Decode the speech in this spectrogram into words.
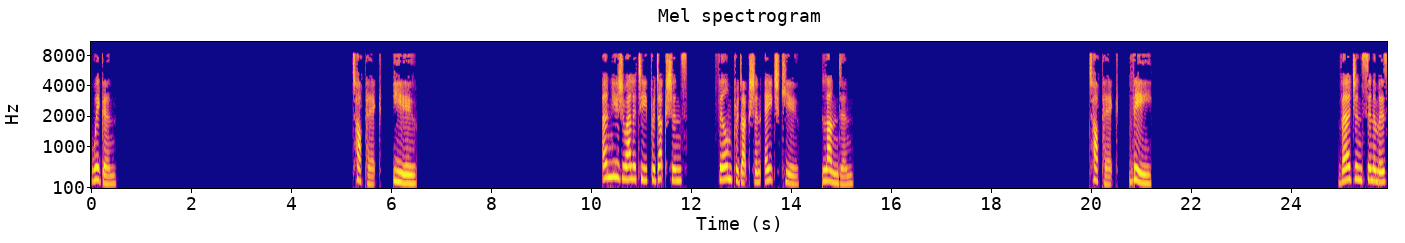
Wigan. Topic. U. Unusuality Productions. Film Production, HQ London. Topic V. Virgin Cinemas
